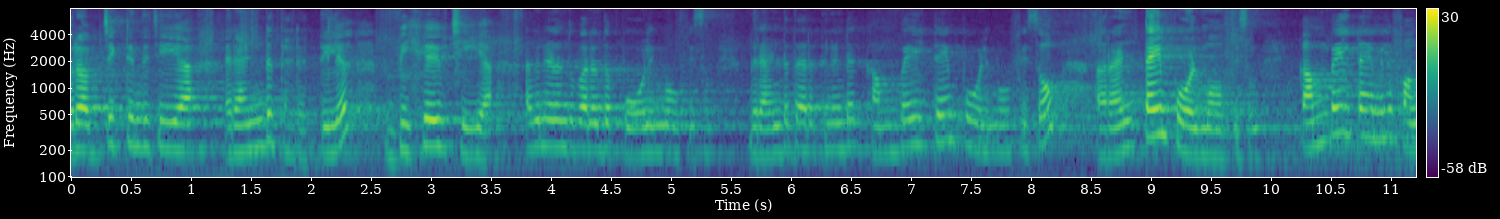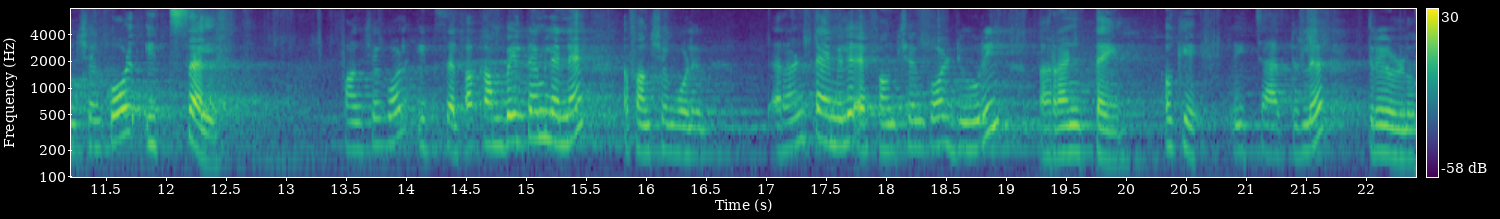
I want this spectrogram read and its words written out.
ഒരു ഒബ്ജക്റ്റ് എന്ത് ചെയ്യുക? രണ്ട് തരത്തിൽ ബിഹേവ് ചെയ്യുക. അതിനാണ് എന്ത് പറയുന്നത്? പോളിമോഫിസം ഇത് രണ്ട് തരത്തിലുണ്ട്. കമ്പൈൽ ടൈം പോളിമോഫിസവും റൺ ടൈം പോളിമോഫിസും കമ്പൈൽ ടൈമിൽ function call itself function call itself ആ കമ്പൈൽ ടൈമിൽ തന്നെ ഫംഗ്ഷൻ കോൾ റൺ ടൈമിൽ a function call during run time okay ഈ ചാപ്റ്ററിൽ ഇത്രയേ ഉള്ളൂ.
